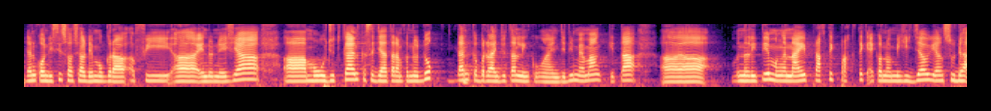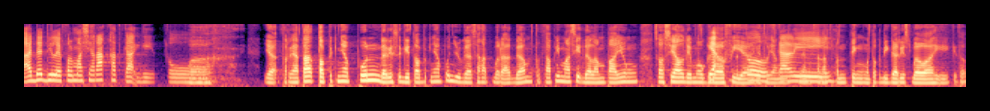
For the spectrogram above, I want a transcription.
dan kondisi sosial demografi uh, Indonesia uh, mewujudkan kesejahteraan penduduk dan keberlanjutan lingkungan. Jadi memang kita uh, meneliti mengenai praktik-praktik ekonomi hijau yang sudah ada di level masyarakat kak gitu. Wah Ya, ternyata topiknya pun dari segi topiknya pun juga sangat beragam, tetapi masih dalam payung sosial demografi ya, ya gitu yang, yang sangat penting untuk digarisbawahi gitu.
